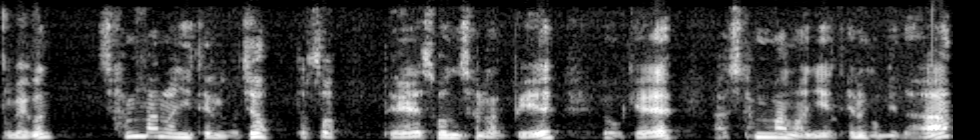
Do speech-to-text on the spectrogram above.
금액은 3만 원이 되는 거죠. 따라서 대손 삼각비에 요게 3만 원이 되는 겁니다.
